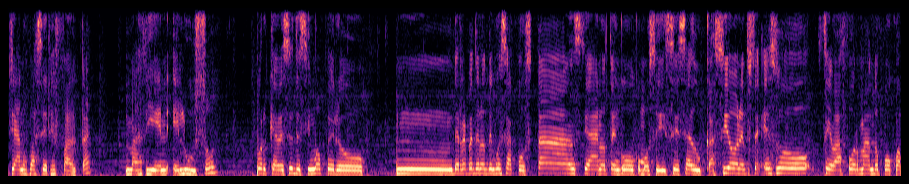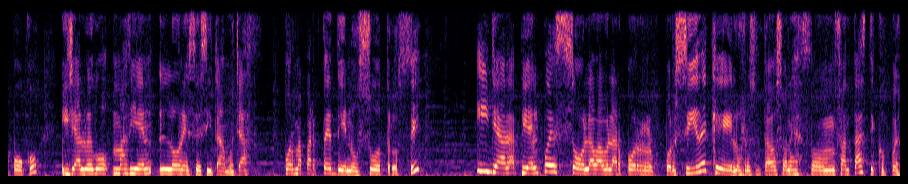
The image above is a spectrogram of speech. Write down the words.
ya nos va a hacer falta más bien el uso, porque a veces decimos, pero mm, de repente no tengo esa constancia, no tengo, como se dice, esa educación, entonces eso se va formando poco a poco y ya luego más bien lo necesitamos, ya forma parte de nosotros, ¿sí? y ya la piel pues sola va a hablar por, por sí de que los resultados son, son fantásticos pues.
